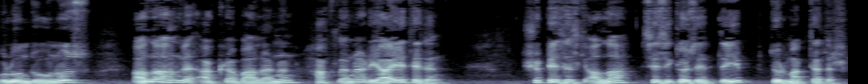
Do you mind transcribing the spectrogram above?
bulunduğunuz Allah'ın ve akrabalarının haklarına riayet edin. Şüphesiz ki Allah sizi gözetleyip durmaktadır.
